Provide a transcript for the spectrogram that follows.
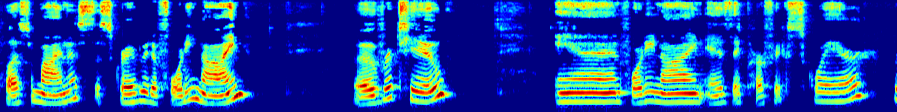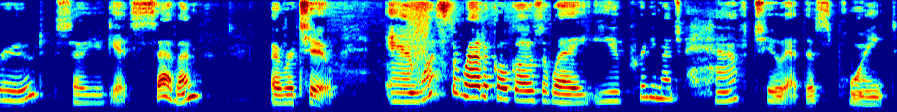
plus or minus the square root of 49 over 2. And 49 is a perfect square root, so you get 7 over 2. And once the radical goes away, you pretty much have to, at this point,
